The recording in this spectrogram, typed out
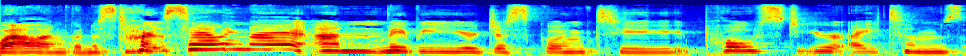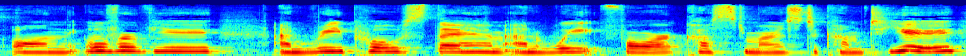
well, I'm going to start selling now, and maybe you're just going to post your items on the overview and repost them and wait for customers to come to you.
